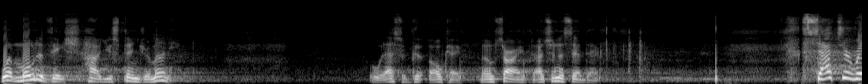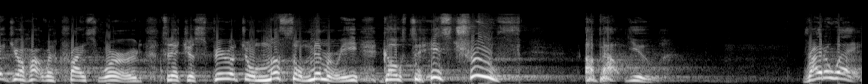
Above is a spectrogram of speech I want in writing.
What motivates how you spend your money? Oh, that's a good, okay. I'm sorry. I shouldn't have said that. Saturate your heart with Christ's word so that your spiritual muscle memory goes to his truth about you. Right away.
